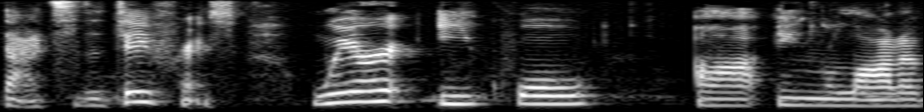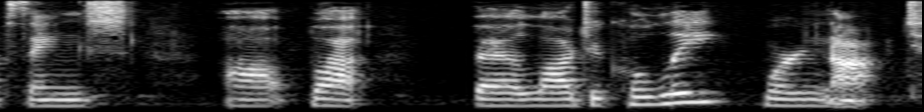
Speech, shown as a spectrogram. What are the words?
that's the difference. We're equal uh, in a lot of things, uh, but biologically we're not.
